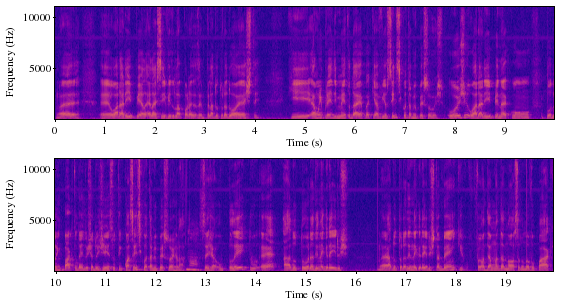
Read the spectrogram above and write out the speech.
não é? é o Araripe, ela, ela é servido lá, por exemplo, pela doutora do Oeste, que é um empreendimento da época que havia 150 mil pessoas. Hoje, o Araripe, né, com todo o impacto da indústria do gesso, tem quase 150 mil pessoas lá. Nossa. Ou seja, o pleito é a adutora de Negreiros. Né? A adutora de Negreiros também, que foi uma demanda nossa no novo PAC,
